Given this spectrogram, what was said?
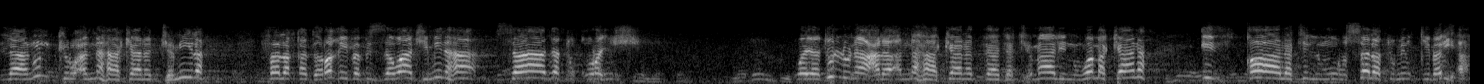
لا ننكر أنها كانت جميلة فلقد رغب بالزواج منها سادة قريش. ويدلنا على أنها كانت ذات جمال ومكانة إذ قالت المرسلة من قبلها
